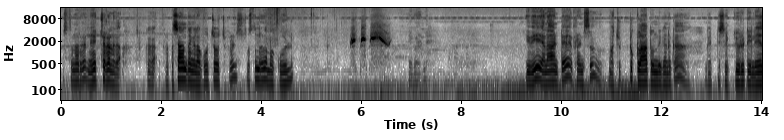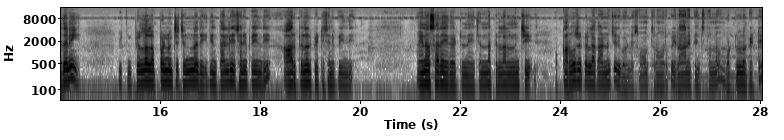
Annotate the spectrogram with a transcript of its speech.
చూస్తున్నారుగా నేచురల్గా చక్కగా ఇక్కడ ప్రశాంతంగా ఇలా కూర్చోవచ్చు ఫ్రెండ్స్ చూస్తున్నారుగా మా కోళ్ళు? ఇవ్వండి. ఇవి ఎలా అంటే ఫ్రెండ్స్ మా చుట్టూ క్లాత్ ఉంది కనుక గట్టి సెక్యూరిటీ లేదని వీటిని పిల్లలు అప్పటి నుంచి చిన్నది. దీని తల్లి చనిపోయింది ఆరు పిల్లలు పెట్టి చనిపోయింది. అయినా సరే వీటిని చిన్న పిల్లల నుంచి ఒక్కరోజు పిల్లకాడ నుంచి ఇదిగోండి సంవత్సరం వరకు ఇలానే పెంచుతున్నాం. బుట్టల్లో పెట్టి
